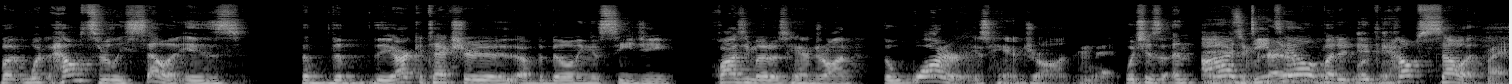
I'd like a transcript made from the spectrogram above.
But what helps really sell it is the the the architecture of the building is CG. Quasimodo's hand drawn. The water is hand drawn, Right. which is an odd detail, but it, it helps sell it. Right.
